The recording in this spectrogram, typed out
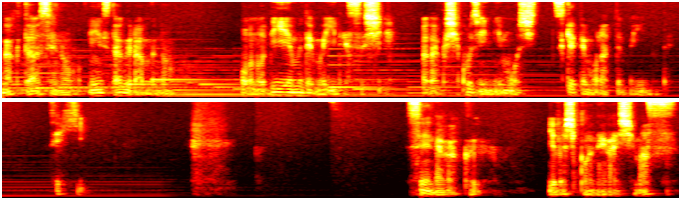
学と汗のインスタグラムのこの DM でもいいですし私個人に申し付けてもらってもいいのでぜひ。末永くよろしくお願いします。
